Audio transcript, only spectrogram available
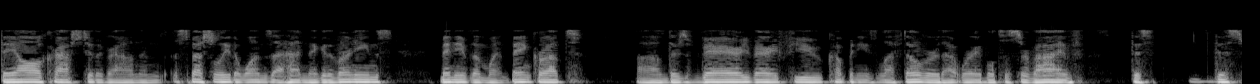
they all crashed to the ground and especially the ones that had negative earnings, many of them went bankrupt. Um, there's very, very few companies left over that were able to survive this this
